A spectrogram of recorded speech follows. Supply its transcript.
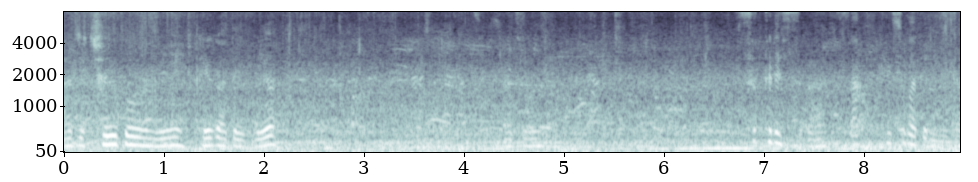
아주 즐거움이 배가 되고요. 아주 스트레스가 싹 해소가 됩니다.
